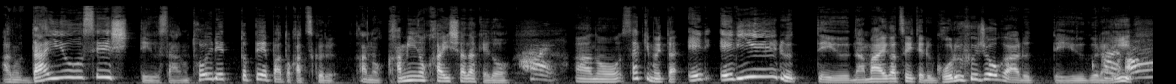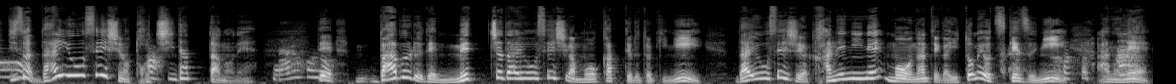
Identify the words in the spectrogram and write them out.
あの、大王製紙っていうさ、あの、トイレットペーパーとか作る、あの、紙の会社だけど、はい。あの、さっきも言ったエリエリエールっていう名前がついてるゴルフ場があるっていうぐらい、はい実は大王製紙の土地だったのね。なるほど。で、バブルでめっちゃ大王製紙が儲かってる時に、大王製紙が金にね、もうなんていうか糸目をつけずに、あのね、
